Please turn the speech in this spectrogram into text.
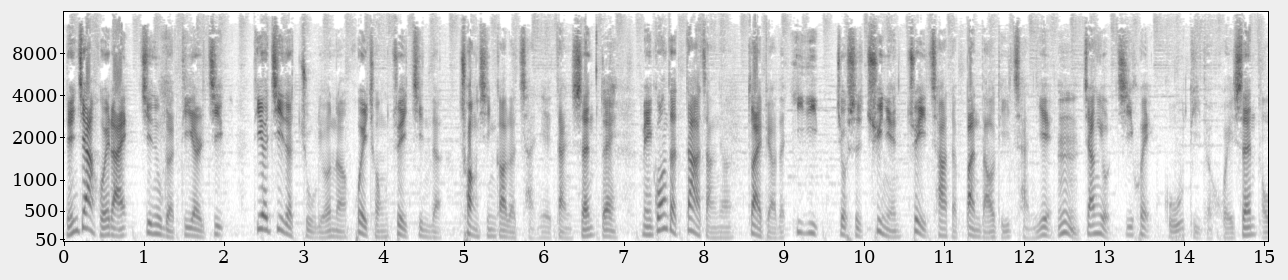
廉价回来进入了第二季，第二季的主流呢会从最近的。创新高的产业诞生，对。美光的大涨呢，代表的意义就是去年最差的半导体产业，嗯，将有机会谷底的回升。哦。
